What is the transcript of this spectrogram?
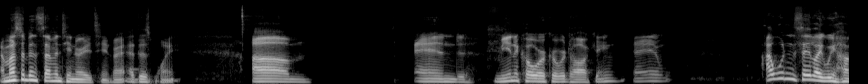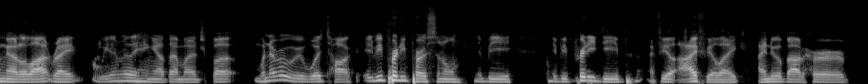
I must have been 17 or 18, right? At this point. Um, and me and a coworker were talking, and I wouldn't say like we hung out a lot, right? We didn't really hang out that much, but whenever we would talk, it'd be pretty personal. It'd be it'd be pretty deep. I feel I feel like I knew about her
